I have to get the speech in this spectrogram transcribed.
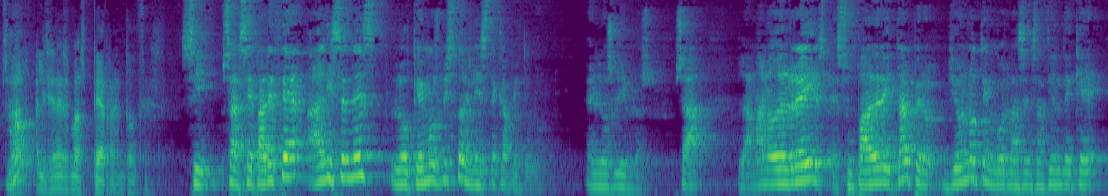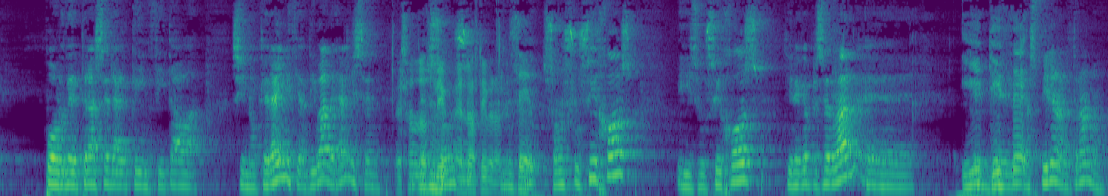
Sea, ¿No? Alicent es más perra, entonces. Sí, o sea, se parece a Alison es lo que hemos visto en este capítulo, en los libros. O sea, la mano del rey es, es su padre y tal, pero yo no tengo la sensación de que por detrás era el que incitaba, sino que era iniciativa de Alison. Eso los Son en los libros, sí. Son sus hijos y sus hijos tiene que preservar eh, Y que, dice- que aspiren al trono.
